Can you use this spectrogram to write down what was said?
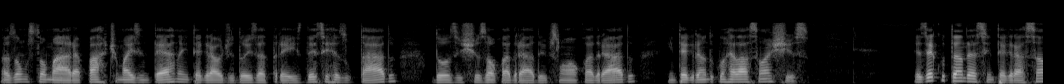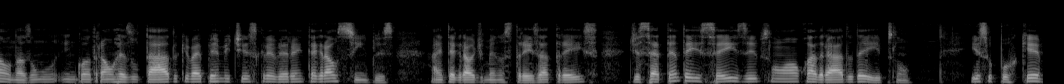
nós vamos tomar a parte mais interna, integral de 2 a 3 desse resultado, 12x ao quadrado y ao quadrado, integrando com relação a x. Executando essa integração, nós vamos encontrar um resultado que vai permitir escrever a integral simples, a integral de menos 3 a 3 de 76y ao quadrado dy. Isso porque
